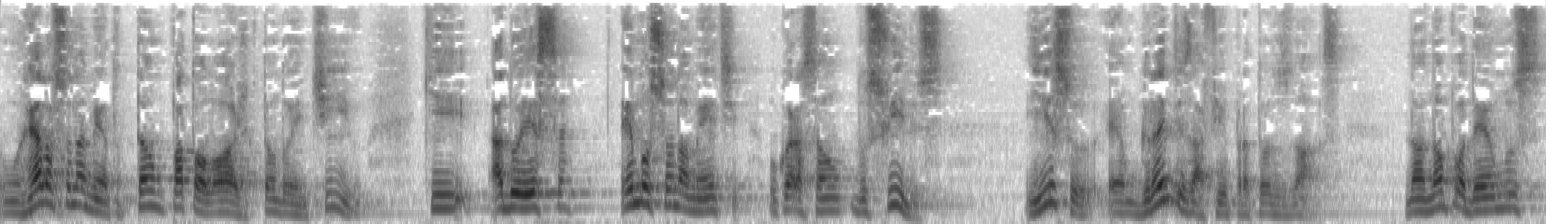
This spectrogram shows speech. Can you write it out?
um relacionamento tão patológico, tão doentio, que adoeça emocionalmente o coração dos filhos. E isso é um grande desafio para todos nós. Nós não podemos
